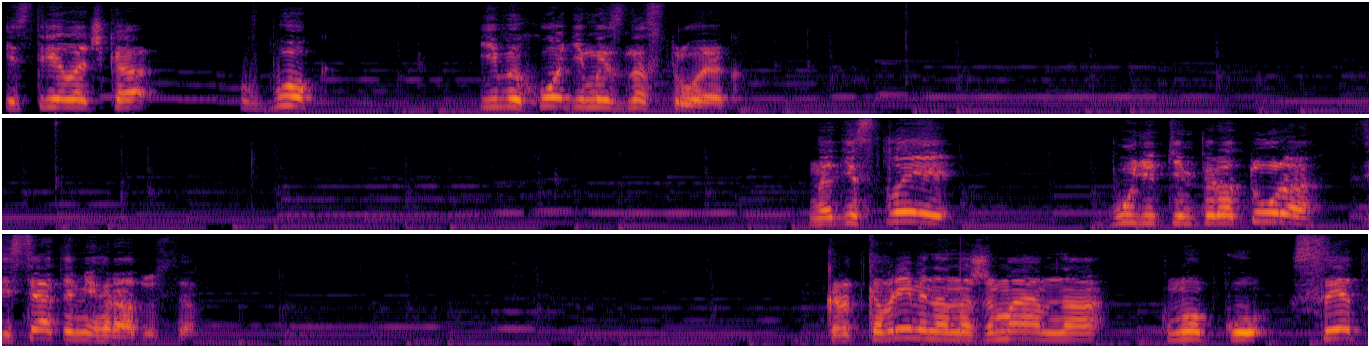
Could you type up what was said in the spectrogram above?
и стрелочка в бок и выходим из настроек. На дисплее будет температура с десятыми градуса. Кратковременно нажимаем на кнопку Set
